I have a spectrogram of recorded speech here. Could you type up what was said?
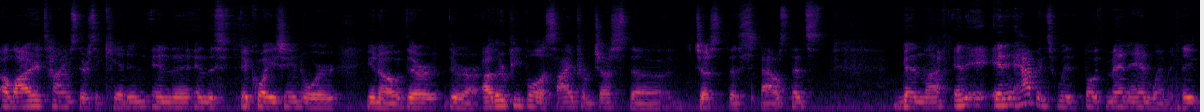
a lot of times there's a kid in, in the in this equation, or you know, there there are other people aside from just the just the spouse that's been left, and it, and it happens with both men and women. They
